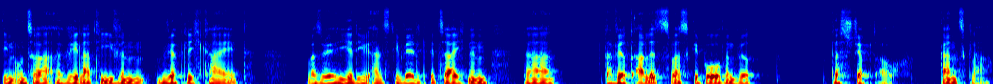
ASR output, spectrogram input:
in unserer relativen Wirklichkeit, was wir hier die, als die Welt bezeichnen, da, da wird alles, was geboren wird, das stirbt auch. Ganz klar.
